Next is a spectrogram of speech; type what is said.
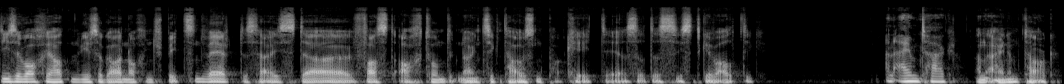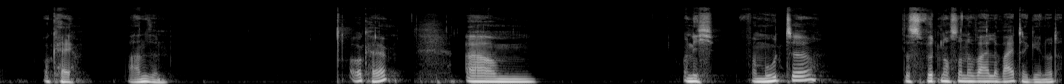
diese Woche hatten wir sogar noch einen Spitzenwert, das heißt äh, fast 890.000 Pakete. Also das ist gewaltig. An einem Tag? An einem Tag. Okay, Wahnsinn. Okay. Ähm, und ich vermute, das wird noch so eine Weile weitergehen, oder?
